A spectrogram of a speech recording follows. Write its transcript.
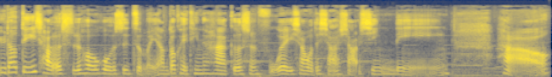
遇到低潮的时候，或者是怎么样，都可以听到他的歌声抚慰一下我的小小心灵。好，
